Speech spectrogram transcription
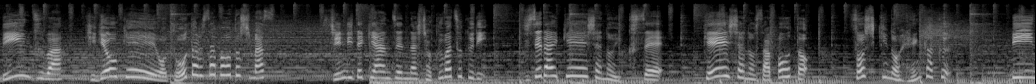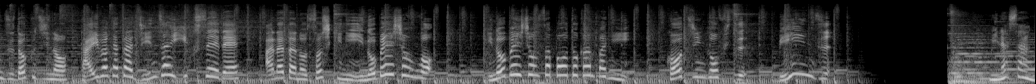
ビーンズは企業経営をトータルサポートします。心理的安全な職場づくり次世代経営者の育成経営者のサポート組織の変革。ビーンズ独自の対話型人材育成であなたの組織にイノベーションを。イノベーションサポートカンパニーコーチングオフィスビーンズ。皆さん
